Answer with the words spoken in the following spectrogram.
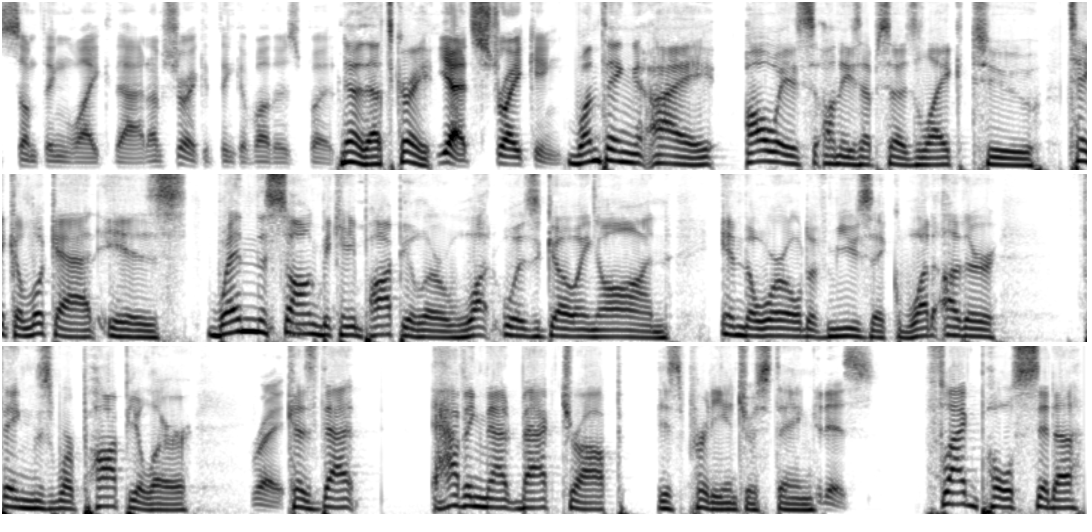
something like that. I'm sure I could think of others, but no that's great yeah, it's striking. One thing I always on these episodes like to take a look at is when the song became popular, what was going on in the world of music? What other things were popular? Right. Because that having that backdrop is pretty interesting. It is. Flagpole Sitta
